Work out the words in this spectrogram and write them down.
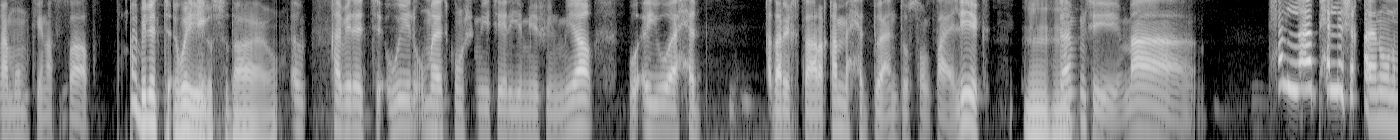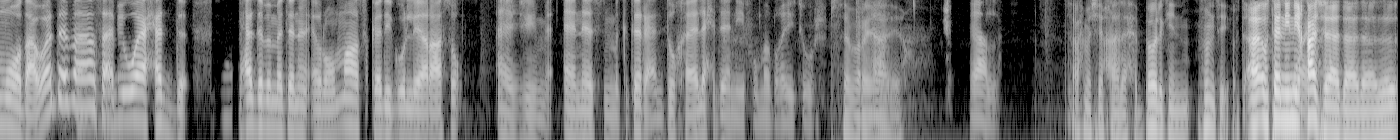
راه ممكن الساط. قابله للتاويل والصداع و... قابله للتاويل وما تكونش مثاليه 100% وأي واحد يقدر يختار رقم حدو عنده سلطة عليك. فهمتي؟ ما بحال بحال شي قانون موضع. ودابا صاحبي واحد بحال دابا مثلا ايرون ماسك غادي يقول لي راسو أجي مع انس مقدر عنده خاله حدانيف وما بغيتوش. سي فري هاي يلا. صراحة ماشي خاله حبه ولكن فهمتي. آه، وثاني المهم. نقاش هذا هذا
